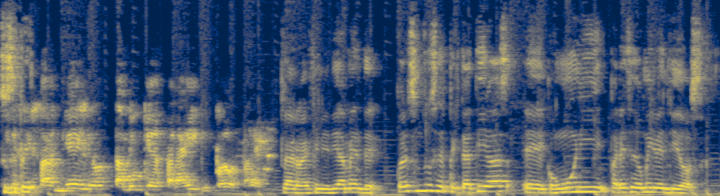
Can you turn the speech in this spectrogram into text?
espe- sabes que yo también quiero estar ahí y puedo estar ahí. Claro, definitivamente. ¿Cuáles son tus expectativas eh, con Muni para este 2022?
